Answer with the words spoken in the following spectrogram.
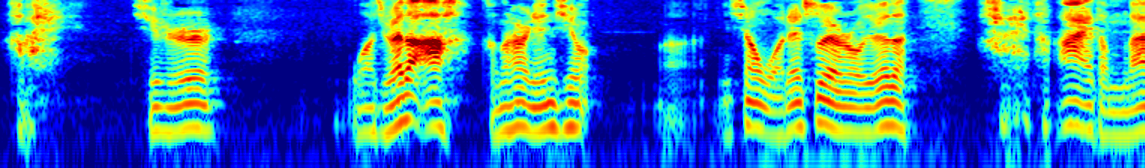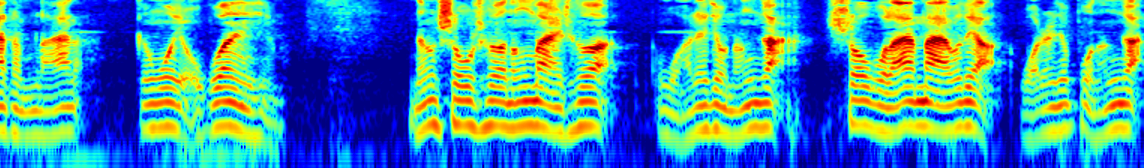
嗨，其实。我觉得啊，可能还是年轻，啊，你像我这岁数，我觉得，嗨，他爱怎么来怎么来的，跟我有关系吗？能收车能卖车，我这就能干；收不来卖不掉，我这就不能干。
